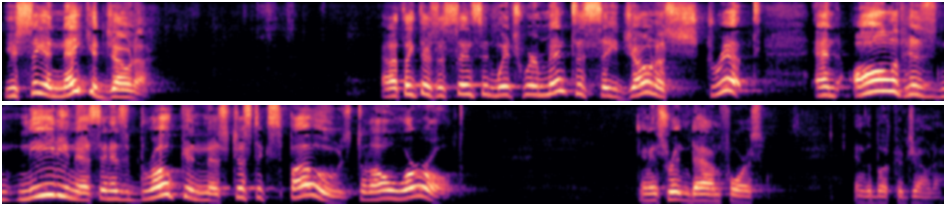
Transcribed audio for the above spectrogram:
you see a naked Jonah. And I think there's a sense in which we're meant to see Jonah stripped and all of his neediness and his brokenness just exposed to the whole world. And it's written down for us in the book of Jonah.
